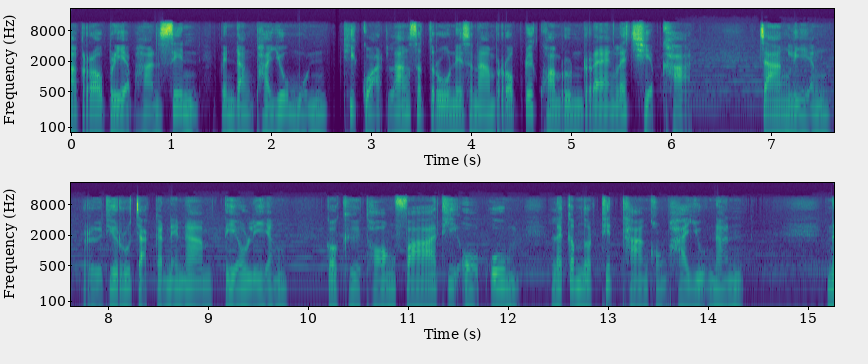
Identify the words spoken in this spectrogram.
ากเราเปรียบหานสิ้น เป็นดั่งพายุหมุนที่กวาดล้างศัตรูในสนามรบด้วยความรุนแรงและเฉียบขาด จางเหลียงหรือที่รู้จักกันในนามเตียวเหลียง ก็คือท้องฟ้าที่โอบอุ้ม และกำหนดทิศทางของพายุนั้น ใน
